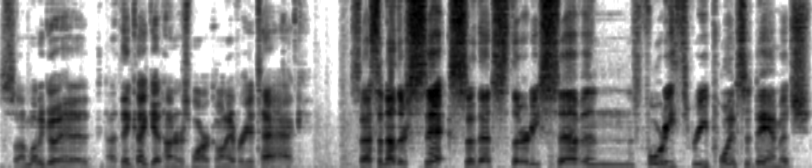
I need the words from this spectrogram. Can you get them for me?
So I'm going to go ahead. I think I get Hunter's Mark on every attack. So that's another 6. So that's 37, 43 points of damage.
